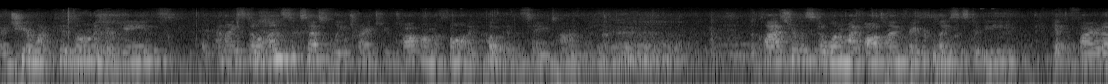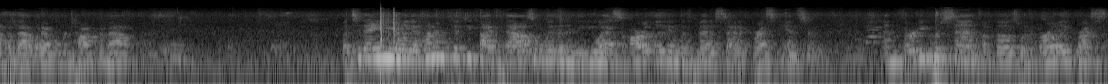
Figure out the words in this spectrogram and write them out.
I cheer my kids on in their games, and I still unsuccessfully try to talk on the phone and cook at the same time. Classroom is still one of my all-time favorite places to be, get fired up about whatever we're talking about. But today, nearly 155,000 women in the U.S. are living with metastatic breast cancer, and 30% of those with early, breast,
